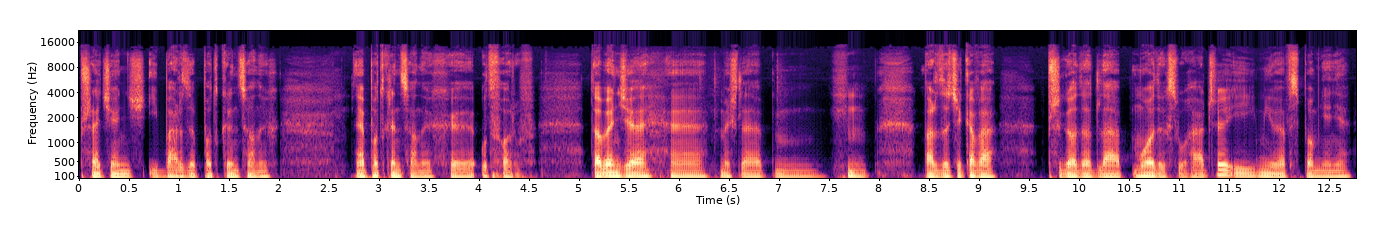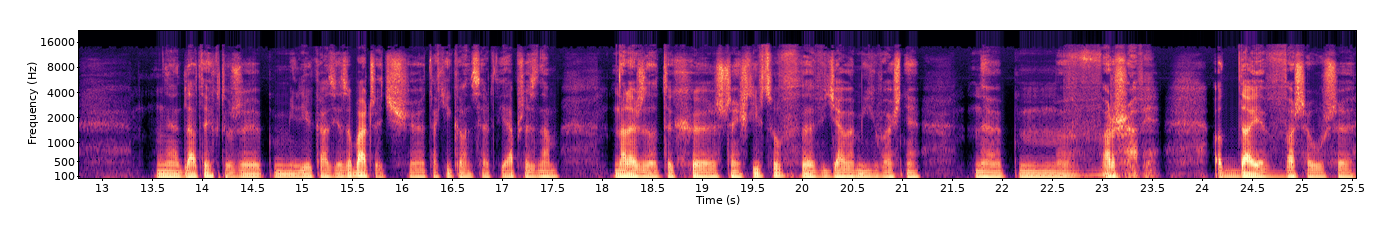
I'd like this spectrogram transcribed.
przecięć i bardzo podkręconych podkręconych e, utworów. To będzie, e, myślę, mm, bardzo ciekawa przygoda dla młodych słuchaczy i miłe wspomnienie dla tych, którzy mieli okazję zobaczyć taki koncert. Ja przyznam, należę do tych szczęśliwców. Widziałem ich właśnie mm, w Warszawie. Oddaję w wasze uszy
